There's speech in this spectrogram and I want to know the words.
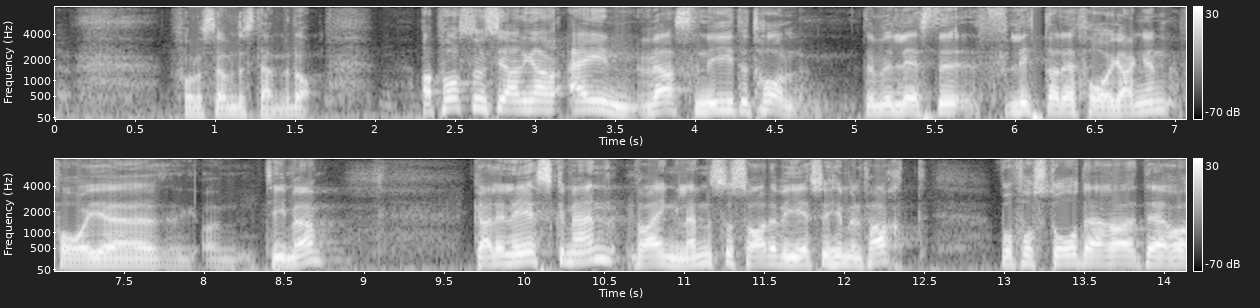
Får du se om det stemmer, da. Apostelens gjerninger 1, vers 9-12. Vi leste litt av det forrige gangen, forrige eh, time. Galileiske menn var englene som sa det ved Jesu himmelfart. Hvorfor står dere, dere,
